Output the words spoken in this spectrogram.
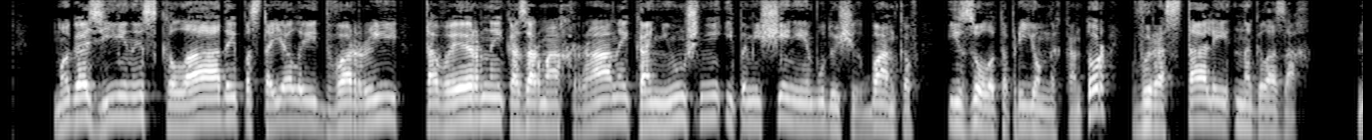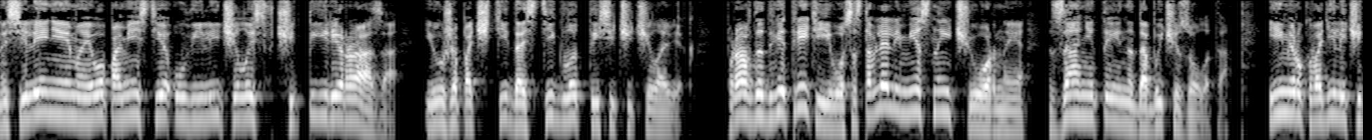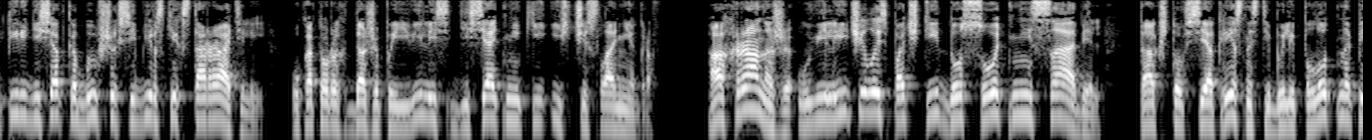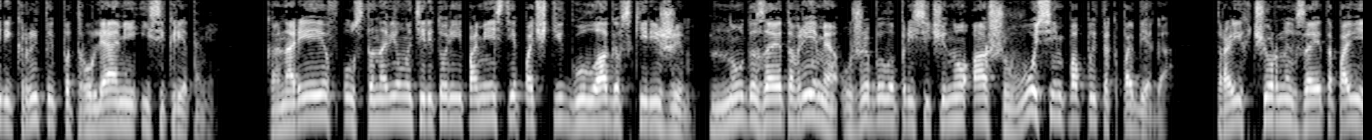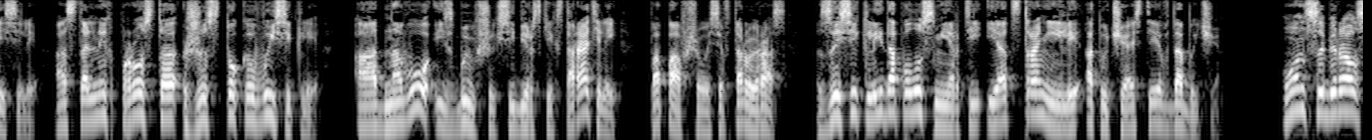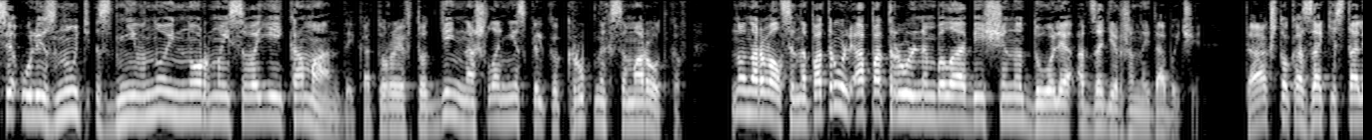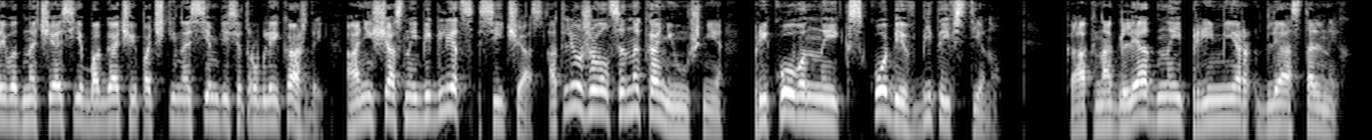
Магазины, склады, постоялые дворы, таверны, казармы охраны, конюшни и помещения будущих банков и золотоприемных контор вырастали на глазах. Население моего поместья увеличилось в четыре раза и уже почти достигло тысячи человек. Правда, две трети его составляли местные черные, занятые на добыче золота. Ими руководили четыре десятка бывших сибирских старателей, у которых даже появились десятники из числа негров. Охрана же увеличилась почти до сотни сабель, так что все окрестности были плотно перекрыты патрулями и секретами. Канареев установил на территории поместья почти гулаговский режим. Ну да за это время уже было пресечено аж восемь попыток побега. Троих черных за это повесили, остальных просто жестоко высекли, а одного из бывших сибирских старателей, попавшегося второй раз, засекли до полусмерти и отстранили от участия в добыче. Он собирался улизнуть с дневной нормой своей команды, которая в тот день нашла несколько крупных самородков, но нарвался на патруль, а патрульным была обещана доля от задержанной добычи. Так что казаки стали в одночасье богаче почти на 70 рублей каждый, а несчастный беглец сейчас отлеживался на конюшне, прикованный к скобе, вбитой в стену. Как наглядный пример для остальных.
